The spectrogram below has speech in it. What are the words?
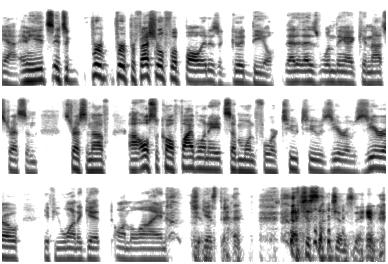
Yeah, I mean it's it's a for for professional football, it is a good deal. That, that is one thing I cannot stress and stress enough. Uh, also call 518-714-2200 if you want to get on the line to get dead. I just saw Jim's name.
